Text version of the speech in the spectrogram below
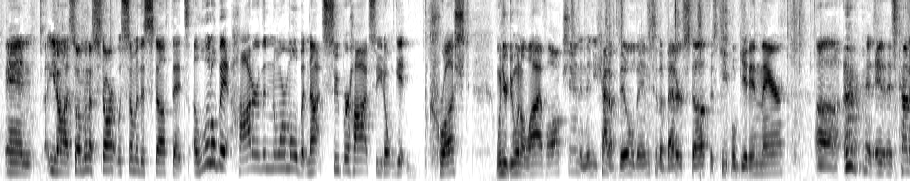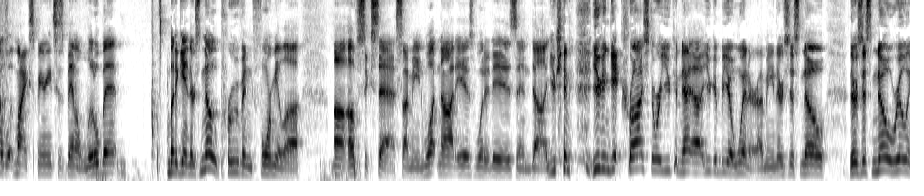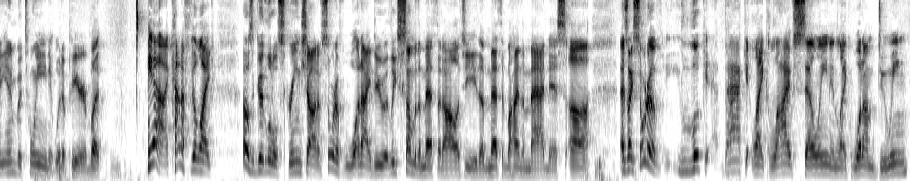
And, you know, so I'm going to start with some of this stuff that's a little bit hotter than normal, but not super hot, so you don't get crushed when you're doing a live auction. And then you kind of build into the better stuff as people get in there. Uh, it's kind of what my experience has been a little bit. But again, there's no proven formula uh, of success. I mean, whatnot is what it is, and uh, you can you can get crushed or you can uh, you can be a winner. I mean, there's just no there's just no really in between. It would appear, but yeah, I kind of feel like that was a good little screenshot of sort of what I do, at least some of the methodology, the method behind the madness. Uh, as I sort of look back at like live selling and like what I'm doing,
